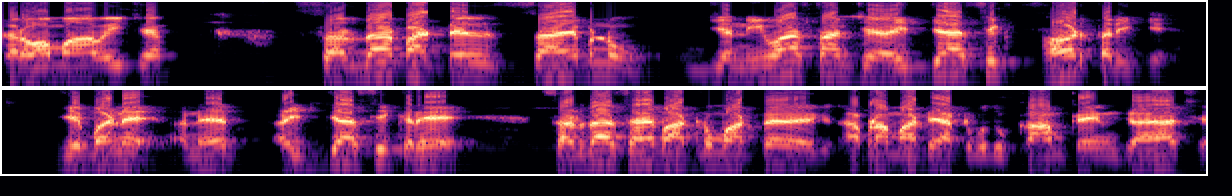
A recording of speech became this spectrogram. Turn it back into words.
કરવામાં આવી છે. સરદાર પટેલ સાહેબનું જે નિવાસસ્થાન છે, ઐતિહાસિક સ્થળ તરીકે જે બને અને ઐતિહાસિક રહે સરદાર સાહેબ આટલું માટે, આપણા માટે આટલું બધું કામ કરીને ગયા છે.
